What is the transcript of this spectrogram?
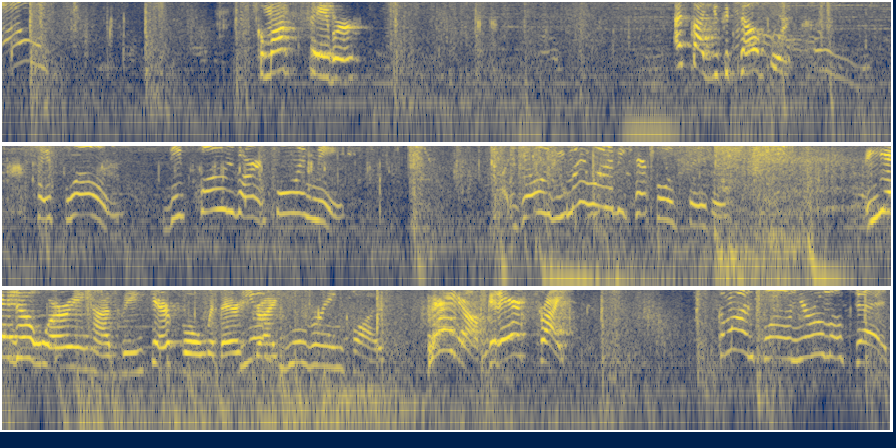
Ow. Come on, Saber. I thought you could teleport. Hey, Flown. These clones aren't fooling me. Jones, you might want to be careful with sabers. Yeah, don't worry. I'm being careful with He has airstrike. Wolverine claws. Bam! Get airstrike! Come on, Flown, you're almost dead.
